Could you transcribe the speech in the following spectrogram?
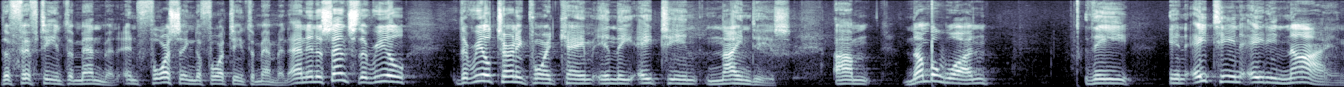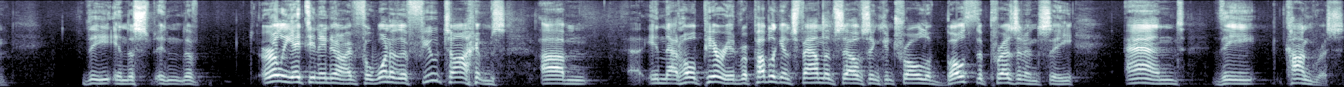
the 15th Amendment, enforcing the 14th Amendment. And in a sense, the real the real turning point came in the 1890s. Um, number one, the, in 1889, the, in, the, in the early 1889, for one of the few times um, in that whole period, Republicans found themselves in control of both the presidency and the Congress.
